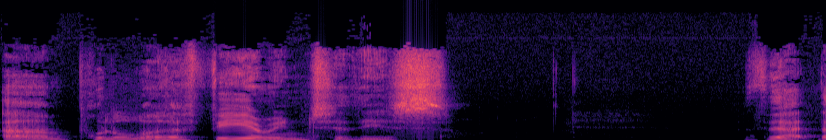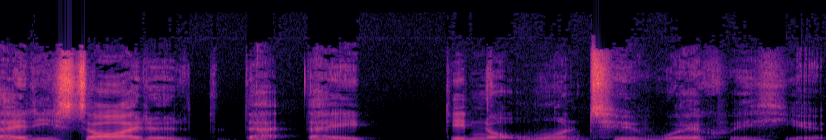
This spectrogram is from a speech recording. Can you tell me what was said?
um, put a lot of fear into this. That they decided that they did not want to work with you.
